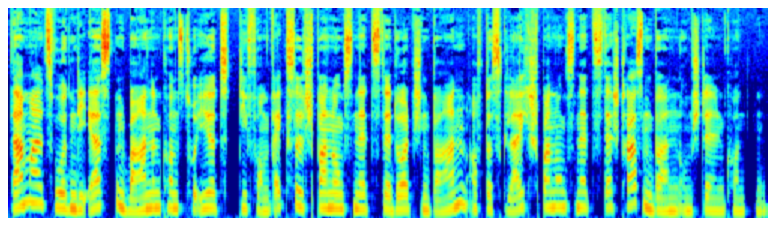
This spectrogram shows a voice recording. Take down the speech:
Damals wurden die ersten Bahnen konstruiert, die vom Wechselspannungsnetz der Deutschen Bahn auf das Gleichspannungsnetz der Straßenbahnen umstellen konnten.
